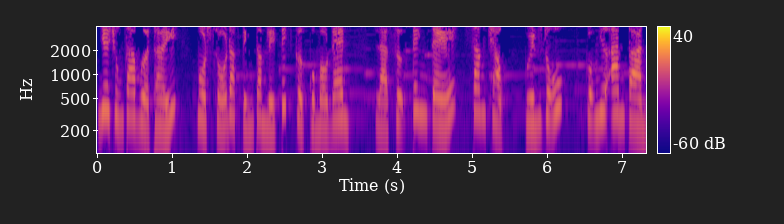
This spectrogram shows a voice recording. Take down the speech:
Như chúng ta vừa thấy, một số đặc tính tâm lý tích cực của màu đen là sự tinh tế, sang trọng, quyến rũ, cũng như an toàn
